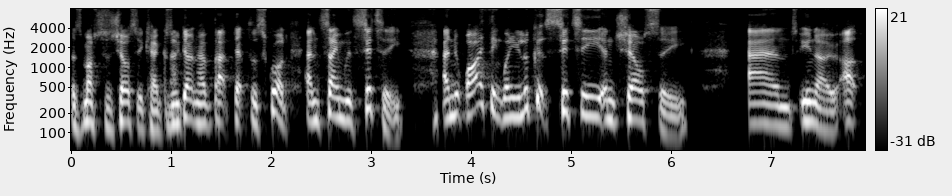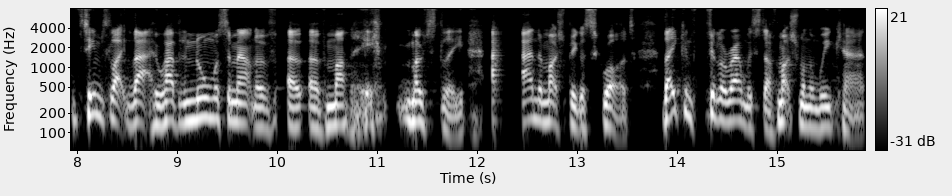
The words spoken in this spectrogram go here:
as much as Chelsea can because we don't have that depth of squad. And same with City. And I think when you look at City and Chelsea. And you know uh, teams like that who have an enormous amount of of, of money, mostly, and a much bigger squad, they can fiddle around with stuff much more than we can.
